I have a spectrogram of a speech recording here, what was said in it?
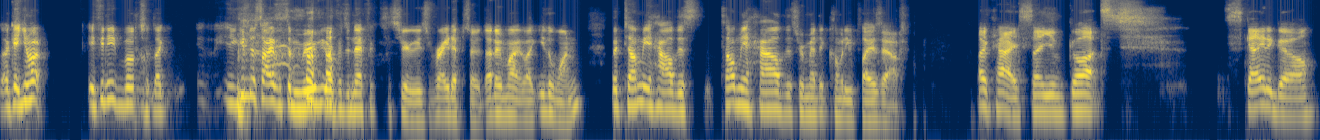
Okay, you know what? If you need books, like, you can decide if it's a movie or if it's a Netflix series for eight episodes. I don't mind, like either one. But tell me how this. Tell me how this romantic comedy plays out. Okay, so you've got Skater Girl,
